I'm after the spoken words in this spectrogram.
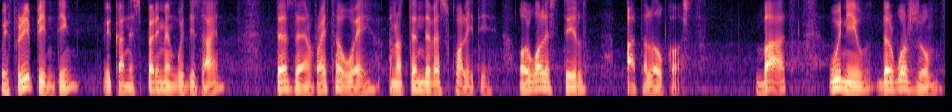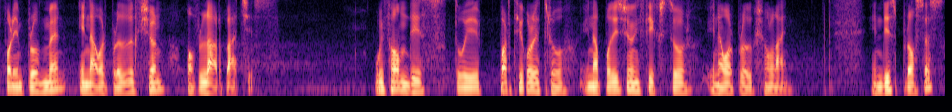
With 3D printing, we can experiment with design, test them right away, and obtain the best quality, all while still at a low cost. But we knew there was room for improvement in our production of large batches. We found this to be particularly true in a positioning fixture in our production line. In this process,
